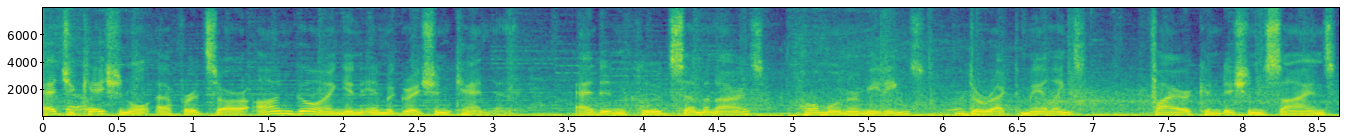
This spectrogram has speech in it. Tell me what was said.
educational efforts are ongoing in Emigration Canyon and include seminars, homeowner meetings, direct mailings, fire condition signs,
